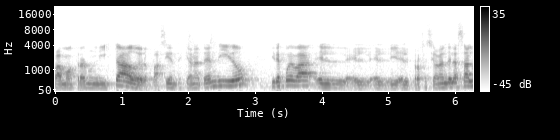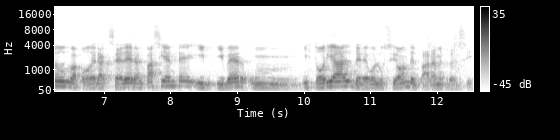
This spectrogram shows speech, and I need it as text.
va a mostrar un listado de los pacientes que han atendido y después va el, profesional de la salud va a poder acceder al paciente y ver un historial de la evolución del parámetro en sí.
